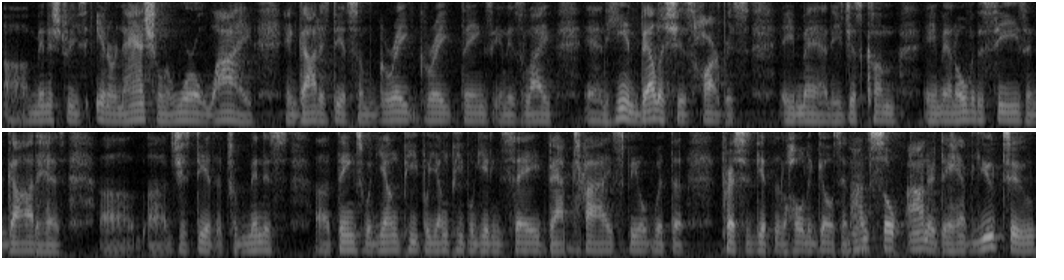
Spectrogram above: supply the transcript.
uh, Ministries International and worldwide, and God has did some great, great things in his life, and he embellishes harvest. Amen. He's just come, amen, over the seas, and God has uh, uh, just did a tremendous things with young people, young people getting saved, baptized, filled with the the precious gift of the Holy Ghost. And I'm so honored to have you two,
